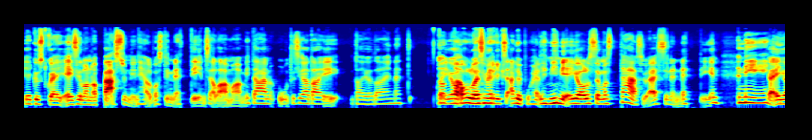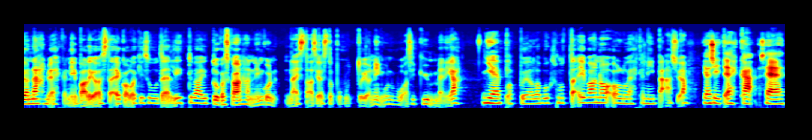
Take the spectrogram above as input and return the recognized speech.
ja just kun ei, ei silloin ole päässyt niin helposti nettiin selaamaan mitään uutisia tai, tai jotain, että kun ei Totta. ole ollut esimerkiksi älypuhelimia, niin ei ole ollut semmoista pääsyä edes sinne nettiin. Niin. Ja ei ole nähnyt ehkä niin paljon sitä ekologisuuteen liittyvää juttua, koska onhan niin kuin näistä asioista puhuttu jo niin kuin vuosikymmeniä Jep. loppujen lopuksi, mutta ei vaan ole ollut ehkä niin pääsyä. Ja sitten ehkä se,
